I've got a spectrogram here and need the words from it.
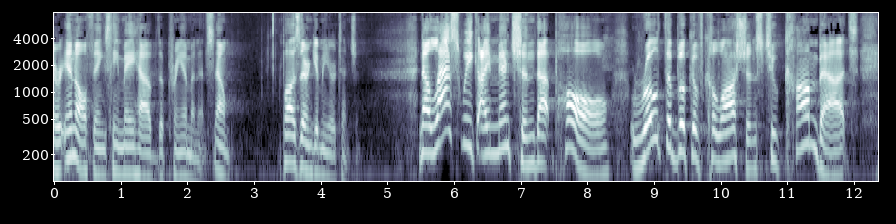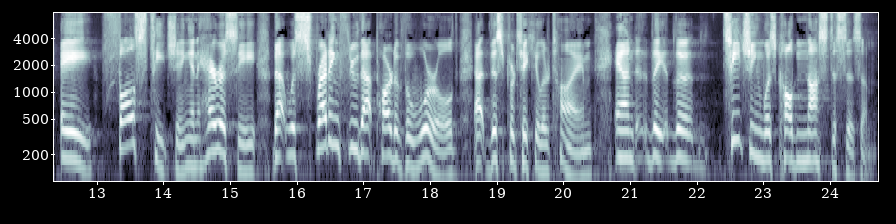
or in all things, he may have the preeminence. Now, pause there and give me your attention. Now, last week I mentioned that Paul wrote the book of Colossians to combat a false teaching and heresy that was spreading through that part of the world at this particular time. And the, the teaching was called Gnosticism.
